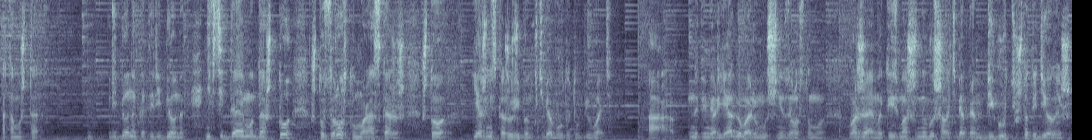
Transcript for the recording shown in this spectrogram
потому что ребенок это ребенок. Не всегда ему дашь то, что взрослому расскажешь, что я же не скажу ребенку, тебя будут убивать. А, например, я говорю мужчине взрослому, уважаемый, ты из машины вышел, а тебя прям бегут, что ты делаешь?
